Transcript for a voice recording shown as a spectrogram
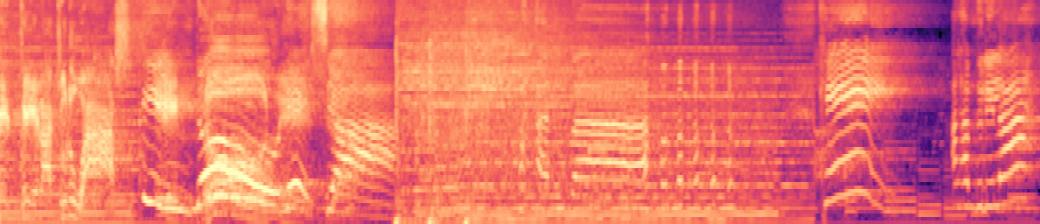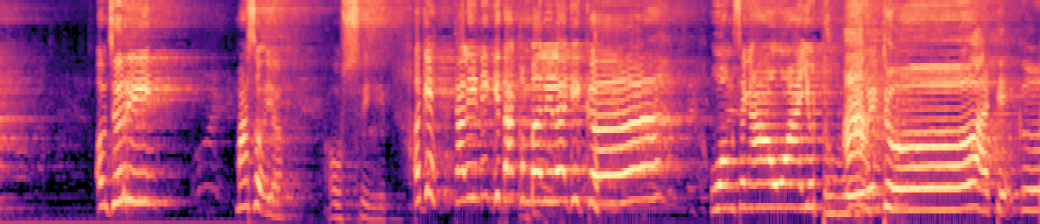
PT Laju Luas Indonesia. Mantap. Oke, alhamdulillah. Om Juri, masuk ya? Oh sip. Oke, kali ini kita kembali lagi ke Wong sing awayu dhewe. Aduh, adikku.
